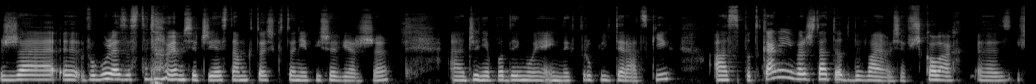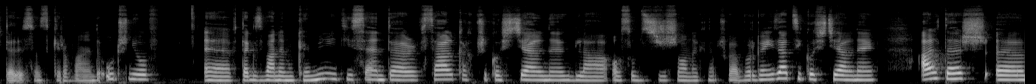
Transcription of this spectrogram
że w ogóle zastanawiam się, czy jest tam ktoś, kto nie pisze wierszy, czy nie podejmuje innych prób literackich, a spotkania i warsztaty odbywają się w szkołach e, i wtedy są skierowane do uczniów, w tak zwanym community center, w salkach przykościelnych dla osób zrzeszonych na przykład w organizacji kościelnej, ale też e,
